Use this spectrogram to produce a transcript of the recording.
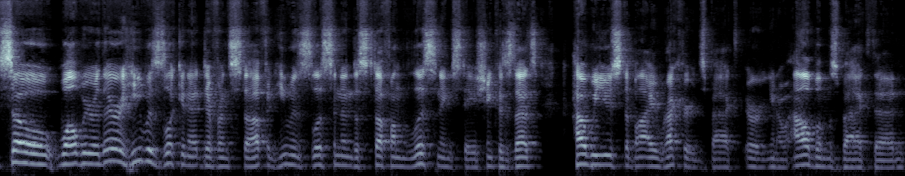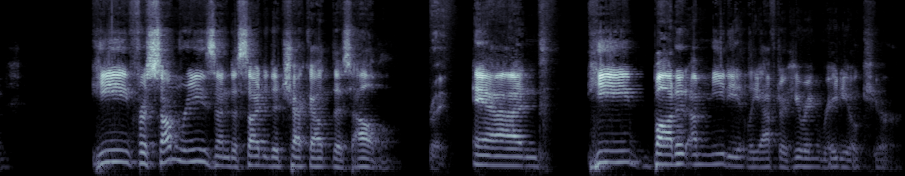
So while we were there he was looking at different stuff and he was listening to stuff on the listening station because that's how we used to buy records back or you know albums back then he for some reason decided to check out this album. Right. and he bought it immediately after hearing radio cure.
